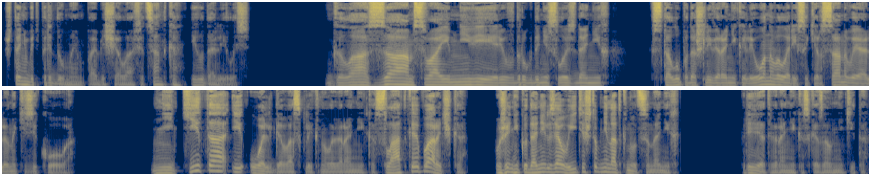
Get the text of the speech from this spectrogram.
«Что-нибудь придумаем», — пообещала официантка и удалилась. «Глазам своим не верю», — вдруг донеслось до них. К столу подошли Вероника Леонова, Лариса Кирсанова и Алена Кизякова. «Никита и Ольга!» — воскликнула Вероника. «Сладкая парочка! Уже никуда нельзя выйти, чтобы не наткнуться на них. «Привет, Вероника», — сказал Никита.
